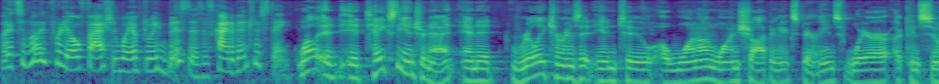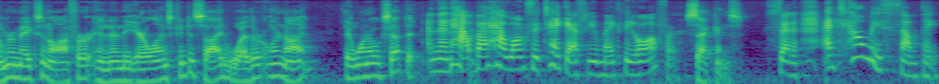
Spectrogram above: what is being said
but it's a really pretty old-fashioned way of doing business. It's kind of interesting. Well, it, it takes the internet and it really turns it into a one-on-one shopping experience where a consumer makes an offer and then the airlines can decide whether or not they want to accept it. And then how about how long does it take after you make the offer? Seconds. Second. And tell me something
